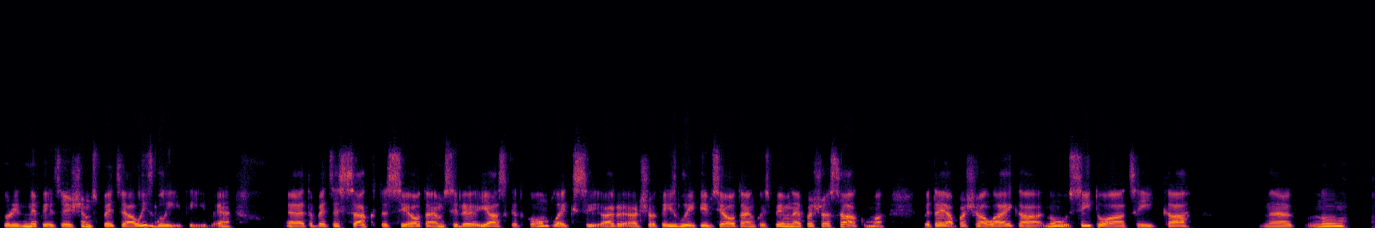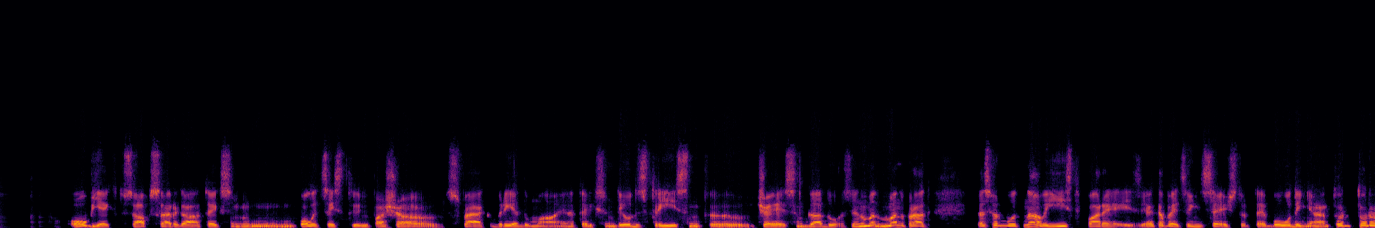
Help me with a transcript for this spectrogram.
tur ir nepieciešama speciāla izglītība. Ja. Tāpēc es saku, tas jautājums ir jāskata kompleksi ar, ar šo izglītības jautājumu, ko es pieminēju pašā sākumā. Bet tajā pašā laikā nu, situācija, ka nu, objektus apsargā teiksim, policisti pašā spēka briedumā, ja, teiksim, 20, 30, 40 gados. Ja, nu, man, manuprāt, tas varbūt nav īsti pareizi. Ja? Kāpēc viņi sēž tur tajā būdiņā? Tur, tur,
